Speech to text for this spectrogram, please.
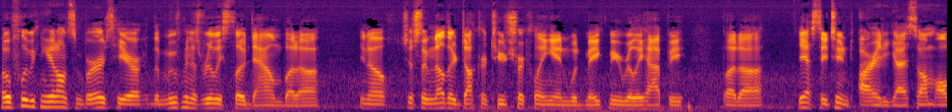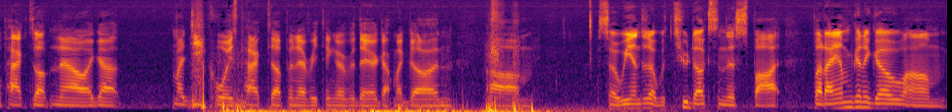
hopefully we can get on some birds here. The movement has really slowed down, but uh, you know, just another duck or two trickling in would make me really happy. But uh, yeah, stay tuned. Alrighty, guys. So I'm all packed up now. I got my decoys packed up and everything over there. Got my gun. Um, so we ended up with two ducks in this spot. But I am gonna go. Um,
